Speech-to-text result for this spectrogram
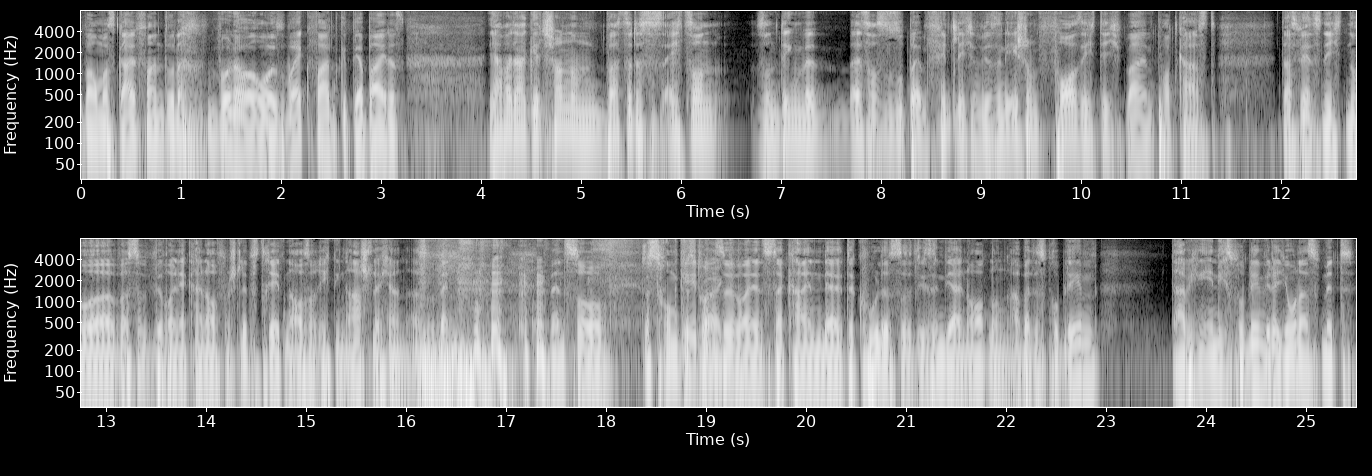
warum man es geil fand oder, oder warum man es wack fand, gibt ja beides. Ja, aber da geht's schon um, weißt du, das ist echt so ein, so ein Ding, ist auch so super empfindlich und wir sind eh schon vorsichtig beim Podcast. Dass wir jetzt nicht nur, was du, wir wollen ja keiner auf den Schlips treten, außer richtigen Arschlöchern. Also wenn wenn es so Das- drum das geht, weißt du, wir wollen jetzt da keinen, der, der cool ist, also die sind ja in Ordnung. Aber das Problem, da habe ich ein ähnliches Problem wie der Jonas mit,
